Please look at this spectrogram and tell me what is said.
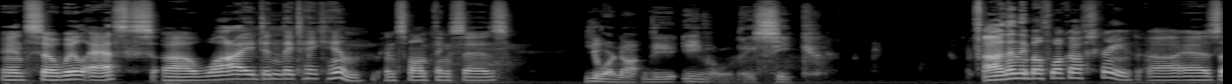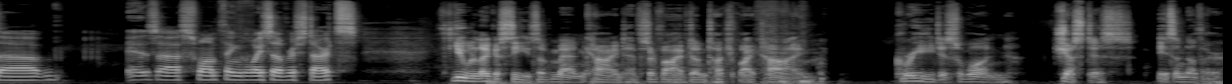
And so Will asks, uh, why didn't they take him? And Swamp Thing says, You are not the evil they seek. uh, and then they both walk off screen uh, as uh, as uh, Swamp Thing voiceover starts. Few legacies of mankind have survived untouched by time. Greed is one, justice is another.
